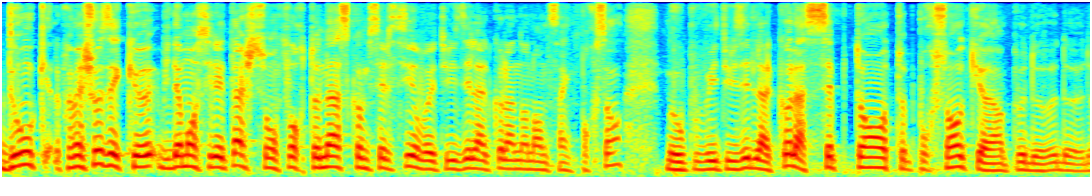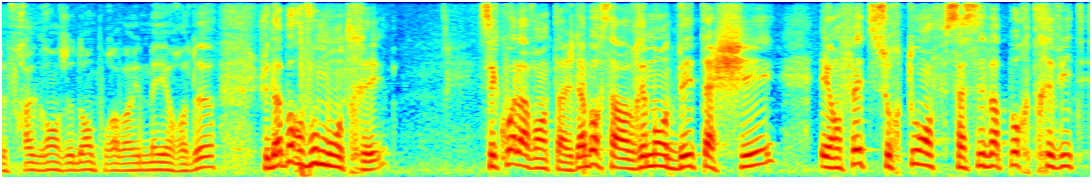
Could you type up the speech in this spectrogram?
Donc, la première chose est que, évidemment, si les tâches sont fort tenaces comme celle-ci, on va utiliser l'alcool à 95%, mais vous pouvez utiliser de l'alcool à 70%, qui a un peu de, de fragrance dedans pour avoir une meilleure odeur. Je vais d'abord vous montrer c'est quoi l'avantage? D'abord, ça va vraiment détacher et en fait, surtout, ça s'évapore très vite.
